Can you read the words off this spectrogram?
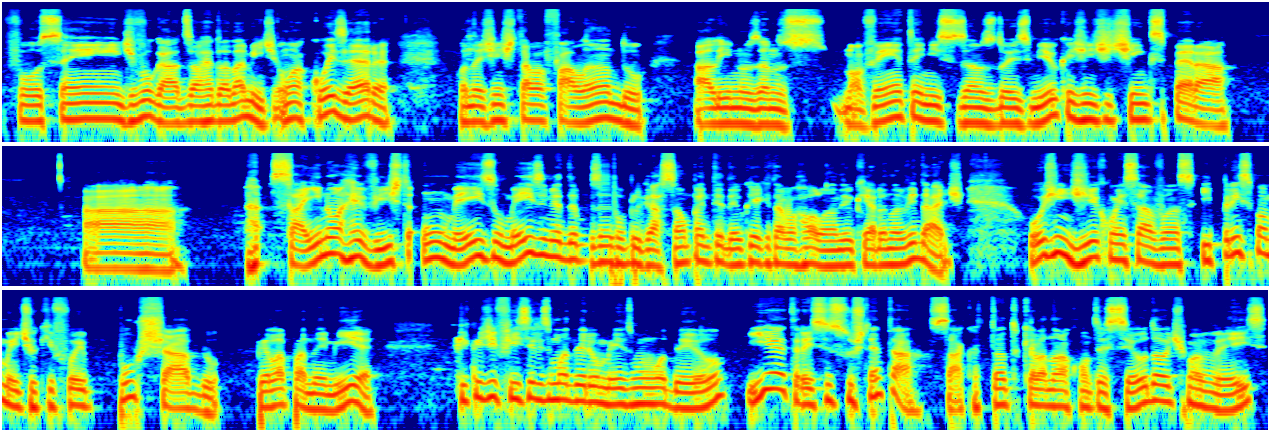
fossem divulgados ao redor da mídia. Uma coisa era quando a gente estava falando ali nos anos 90, início dos anos 2000, que a gente tinha que esperar a sair numa revista um mês, um mês e meio depois da publicação para entender o que estava rolando e o que era novidade. Hoje em dia, com esse avanço e principalmente o que foi puxado pela pandemia, fica difícil eles manterem o mesmo modelo e a E3 se sustentar, saca? Tanto que ela não aconteceu da última vez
